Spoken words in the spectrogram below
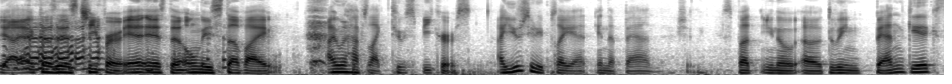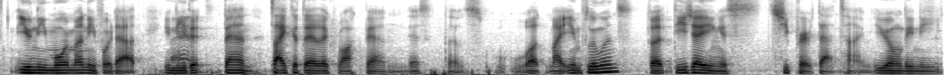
yeah, because it's cheaper. It is the only stuff I I would have like two speakers. I usually play it in a band actually, but you know, uh, doing band gigs, you need more money for that. You need a band, psychedelic rock band. That's that's what my influence. But DJing is cheaper at that time. You only need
